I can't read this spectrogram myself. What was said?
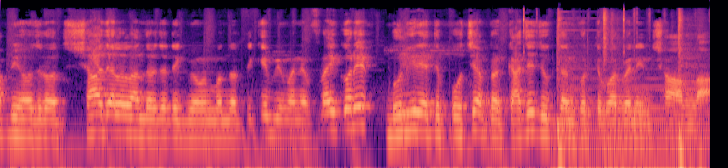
আপনি হজরত শাহজালাল আন্তর্জাতিক বিমানবন্দর থেকে বিমানে ফ্লাই করে বুলগেরিয়াতে পৌঁছে আপনার কাজে যোগদান করতে পারবেন ইনশাআল্লাহ।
